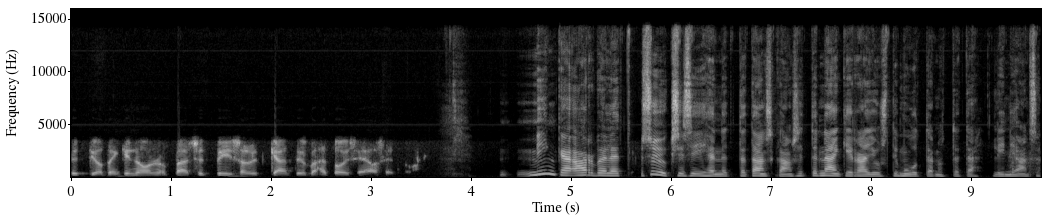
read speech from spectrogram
nyt jotenkin on päässyt viisarit kääntyy vähän toiseen asentoon. Minkä arvelet syyksi siihen, että Tanska on sitten näinkin rajusti muuttanut tätä linjaansa?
